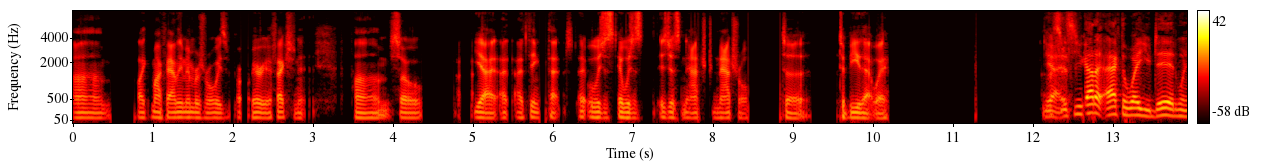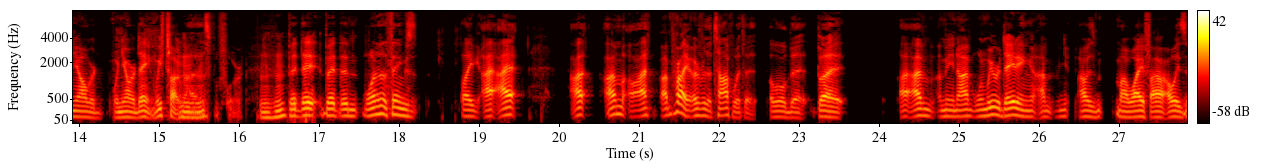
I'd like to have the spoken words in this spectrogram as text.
Um, like my family members were always very affectionate. Um, so yeah, I, I think that it was just it was just it's just natural natural to to be that way. Yeah, it's, you got to act the way you did when y'all were when y'all were dating. We've talked about Mhm. this before. Mm-hmm. But they, but the, one of the things, like I, I, I I'm I, I'm probably over the top with it a little bit, but I, I'm I mean I when we were dating, I'm I was my wife. I always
